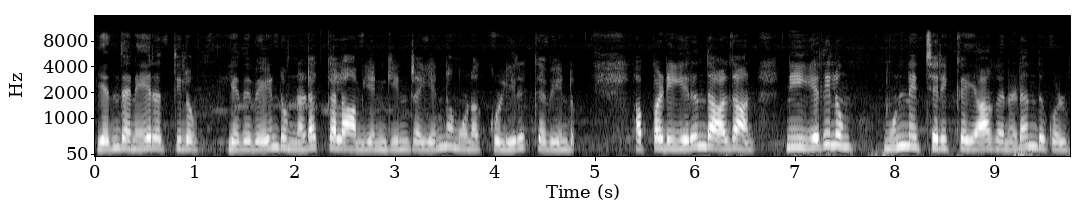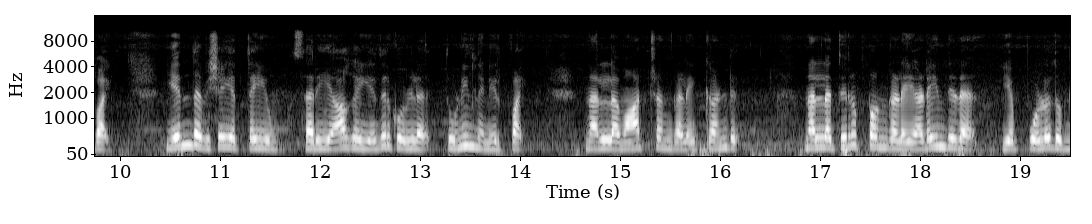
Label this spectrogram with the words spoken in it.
எந்த நேரத்திலும் எது வேண்டும் நடக்கலாம் என்கின்ற எண்ணம் உனக்குள் இருக்க வேண்டும். அப்படி இருந்தால்தான் நீ எதிலும் முன்னெச்சரிக்கையாக நடந்து கொள்வாய். எந்த விஷயத்தையும் சரியாக எதிர்கொள்ள துணிந்து நிற்பாய். நல்ல மாற்றங்களை கண்டு நல்ல திருப்பங்களை அடைந்திட எப்பொழுதும்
